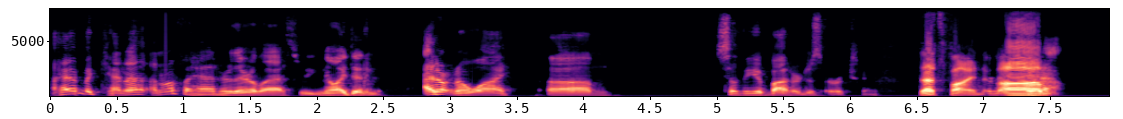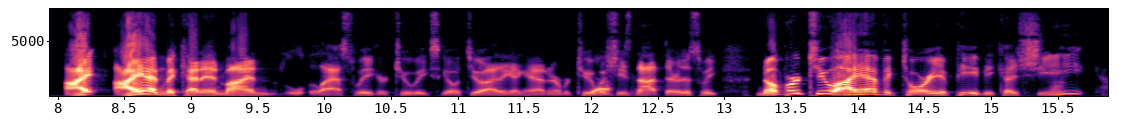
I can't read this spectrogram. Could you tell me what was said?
I have Mykenna. I don't know if I had her there last week. No, I didn't. I don't know why. Um, something about her just irks me. That's fine. For for Um. I I had Mykenna in mind last week or two weeks ago too. I think I had number two, Yeah. but she's not there this week. Number two, I have Victoria P because she, Oh,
